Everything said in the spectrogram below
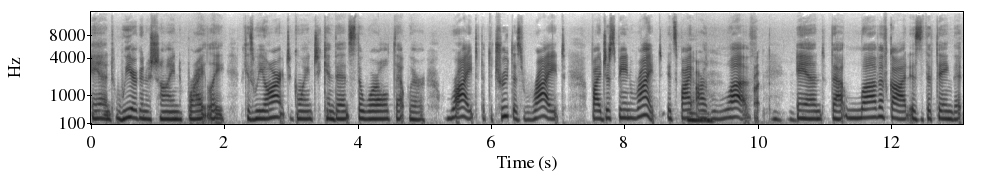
And we are going to shine brightly because we aren't going to convince the world that we're right, that the truth is right by just being right. It's by our mm-hmm. love. Mm-hmm. And that love of God is the thing that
